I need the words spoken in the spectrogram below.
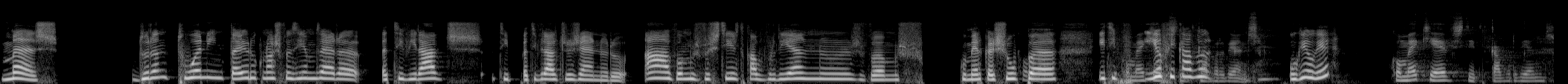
mas durante o ano inteiro o que nós fazíamos era atividades, tipo, atividades do género, ah, vamos vestir de cabo-verdianos, vamos comer cachupa, Como? e tipo, Como é que e é eu ficava... O quê, o quê? Como é que é vestido de cabo-verdianos?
